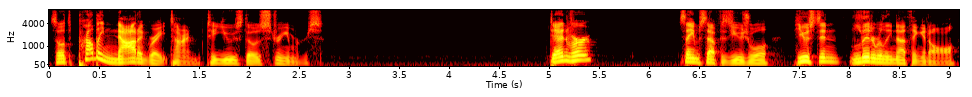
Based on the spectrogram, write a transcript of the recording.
So it's probably not a great time to use those streamers. Denver, same stuff as usual. Houston, literally nothing at all.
